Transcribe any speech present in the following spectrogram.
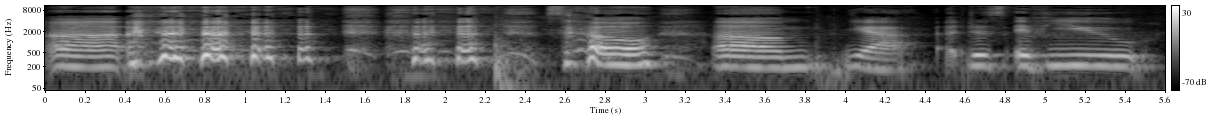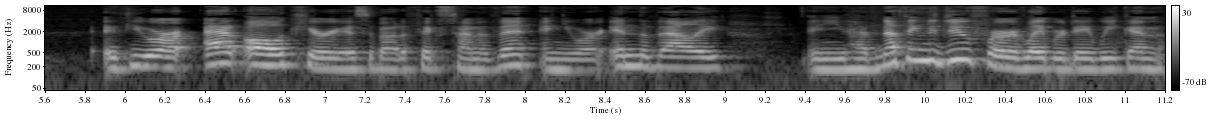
Uh, so um, yeah, just if you if you are at all curious about a fixed time event and you are in the valley and you have nothing to do for Labor Day weekend,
